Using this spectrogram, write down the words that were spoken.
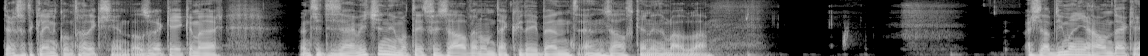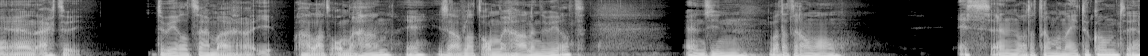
er zit een kleine contradictie in. Als we kijken naar mensen die zeggen, weet je, neem wat tijd voor jezelf en ontdek wie je bent en zelfkennis en bla bla. Als je dat op die manier gaat ontdekken en echt de wereld, zeg maar, gaat laten ondergaan, hè? jezelf laat ondergaan in de wereld, en zien wat dat er allemaal is en wat het er allemaal naar je toe komt. Hè.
